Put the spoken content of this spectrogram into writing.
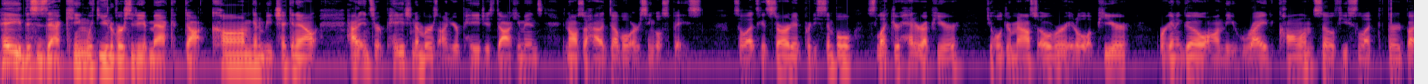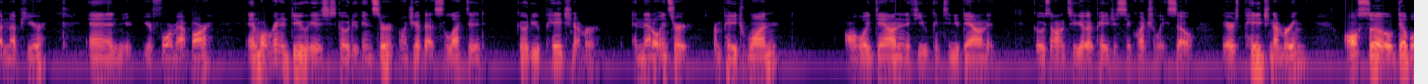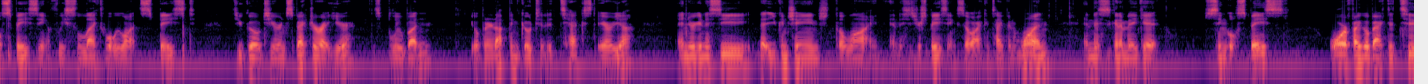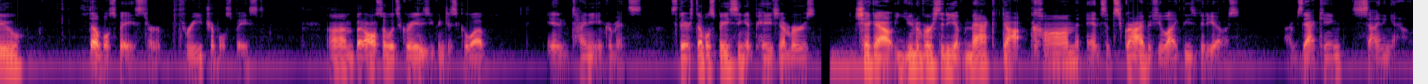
Hey, this is Zach King with UniversityofMac.com. I'm going to be checking out how to insert page numbers on your Pages documents and also how to double or single space. So let's get started. Pretty simple. Select your header up here. If you hold your mouse over, it'll appear. We're going to go on the right column. So if you select the third button up here and your, your format bar, and what we're going to do is just go to Insert. Once you have that selected, go to Page Number, and that'll insert from page 1 all the way down and if you continue down it goes on to the other pages sequentially. So there's page numbering. Also double spacing if we select what we want spaced. If you go to your inspector right here, this blue button, you open it up and go to the text area and you're going to see that you can change the line and this is your spacing. So I can type in 1 and this is going to make it single spaced or if I go back to 2 double spaced or three triple spaced. Um, but also what's great is you can just go up in tiny increments. So there's double spacing and page numbers. Check out universityofmac.com and subscribe if you like these videos. I'm Zach King, signing out.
